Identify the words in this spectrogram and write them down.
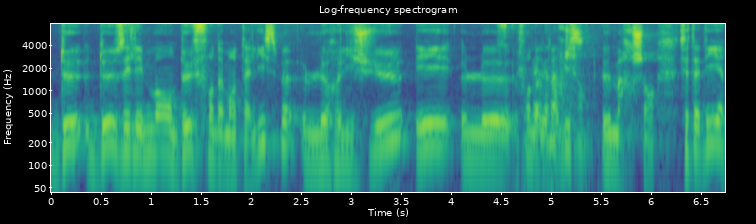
deux, deux éléments, deux fondamentalismes, le religieux et le fondamentalisme le marchand. C'est-à-dire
